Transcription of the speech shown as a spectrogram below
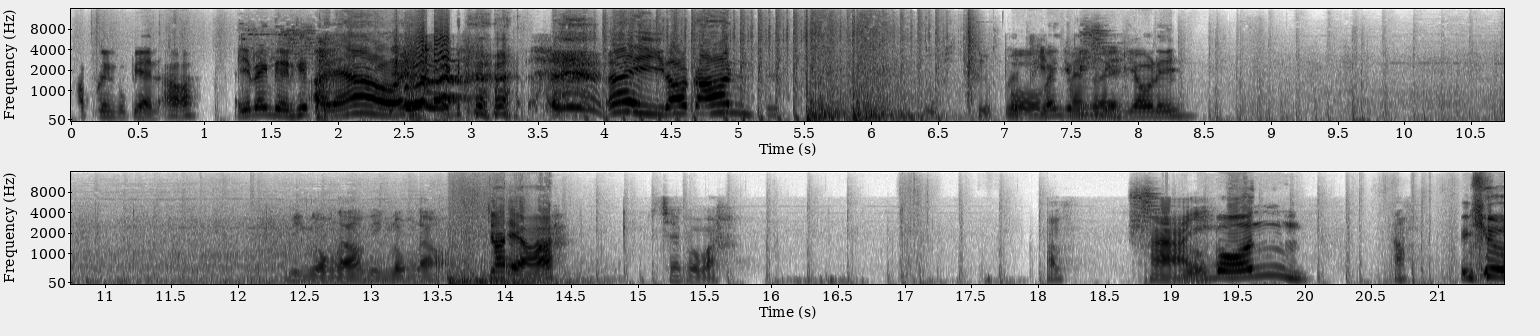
เอาปืนกูเปลี่ยน เอาเอาไอ้แม่งเดินขึ้นไปแล้วเฮ้ยเฮ้ยรอก่อนถือปืโอ้นผิดแม่งจะแม่วิ่งงเลอยย่างเดียวเลยวิ่งลงแล้ววิ่งลงแล้ว ใช่เหรอ ใช่ปะวะ เอ้า หาอยยู่ข้างบนเอ้า อยู่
